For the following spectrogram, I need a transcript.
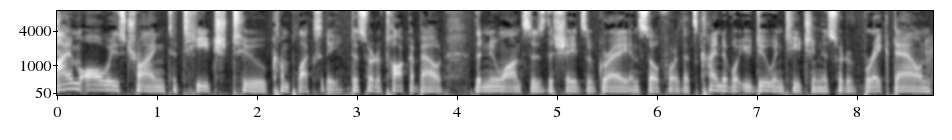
I'm always trying to teach to complexity, to sort of talk about the nuances, the shades of gray, and so forth. That's kind of what you do in teaching is sort of break down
